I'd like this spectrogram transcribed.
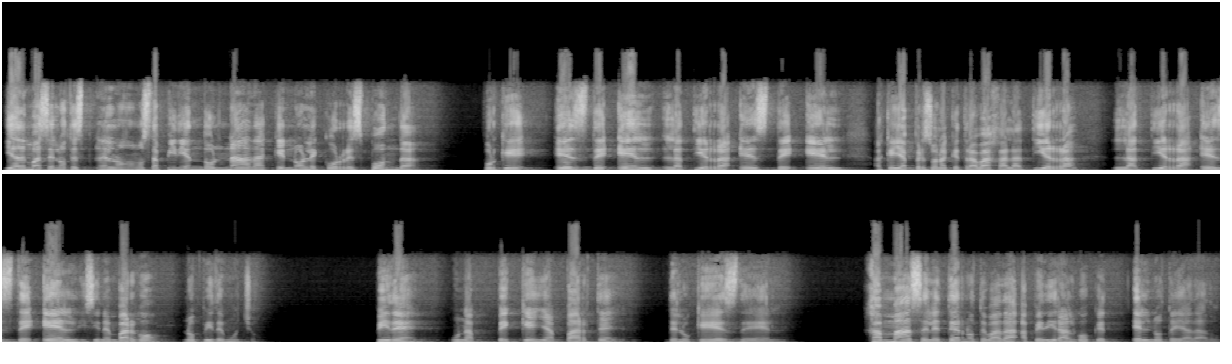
Y además Él no, él no nos está pidiendo nada que no le corresponda, porque es de Él, la tierra es de Él. Aquella persona que trabaja la tierra la tierra es de Él y sin embargo no pide mucho. Pide una pequeña parte de lo que es de Él. Jamás el Eterno te va a, pedir algo que Él no te haya dado.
